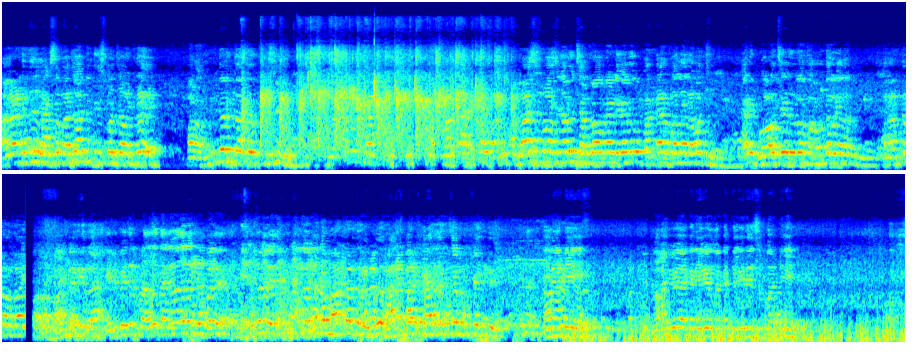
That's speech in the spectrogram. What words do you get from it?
అలాంటిది లక్ష మెజార్టీ తీసుకొచ్చామంటే మన అందరి కృషి అల్లా శ్రీనివాస్ గారు చంద్రబాబు నాయుడు గారు బంగారు పల్లెలు అవ్వచ్చు. కానీ గోడ గోడచేరులో మనం ఉండాలి కదా. మనందరం ఉన్నాయి ప్రజలు ధన్యవాదాలు చెప్పండి ఇంకా మాట్లాడుతున్నారు రాష్ట్ర కార్యదర్శి ముఖ్యమంత్రి ఈనాటి రాజవివేక నియోజకవర్గ తెలుగుదేశం పార్టీ?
